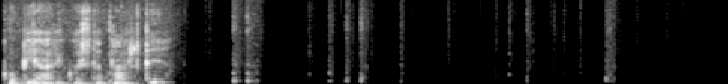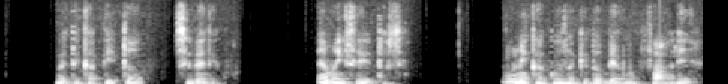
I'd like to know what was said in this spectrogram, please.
copiare questa parte. Avete capito? Si vede qua. Abbiamo inserito sì. L'unica cosa che dobbiamo fare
